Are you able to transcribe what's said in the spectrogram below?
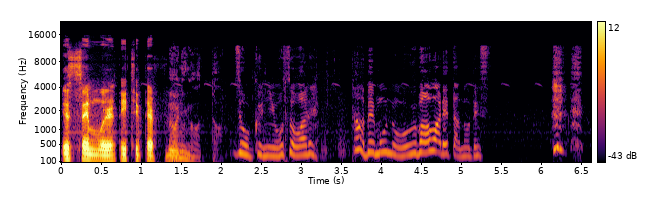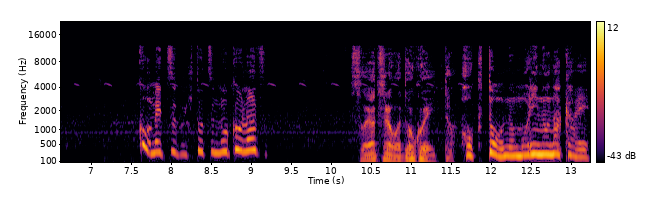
it's similar. They took their food. 何があった族に襲われ食べ物を奪われたのです米粒一つ残らず そやつらはどこへ行った北東の森の中へ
